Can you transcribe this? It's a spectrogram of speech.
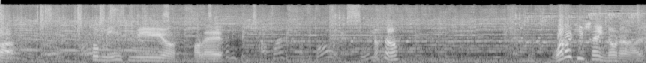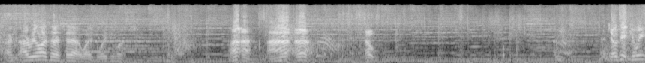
Ow! So mean to me. All that. No, no. Why do I keep saying no, no? I, I, I realize that I say that like way too much. Uh-uh. Uh-uh. Oh. Okay, can we...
